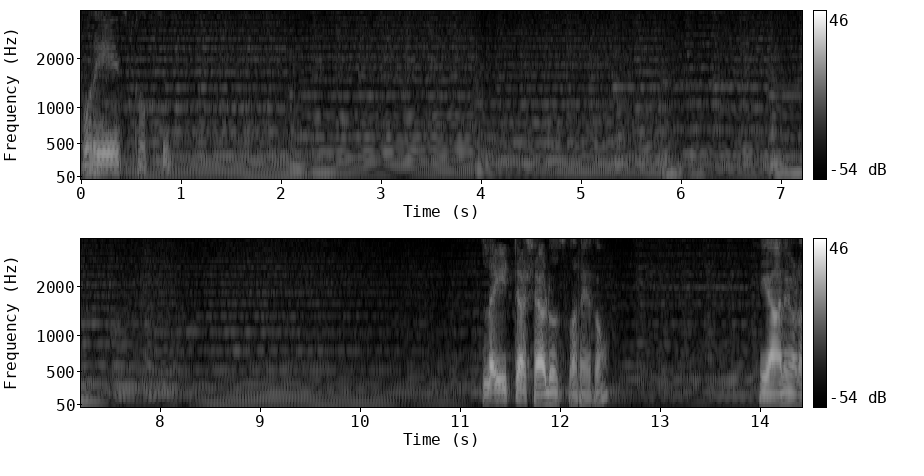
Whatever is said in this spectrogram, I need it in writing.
ஒரே ஸ்ட்ரோக்ஸு. லைட்டாக ஷேடோஸ் வரைகிறோம் யானையோட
